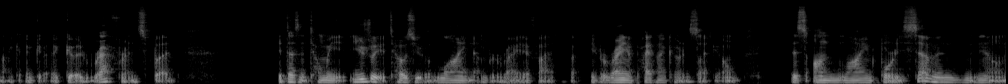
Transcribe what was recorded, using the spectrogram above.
like a, a good reference, but it doesn't tell me usually it tells you the line number right if i if you're writing a python code it's like oh this on line 47 you know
